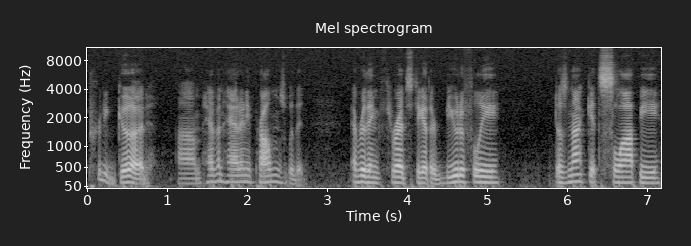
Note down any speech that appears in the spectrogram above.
pretty good. Um, haven't had any problems with it. Everything threads together beautifully, does not get sloppy.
